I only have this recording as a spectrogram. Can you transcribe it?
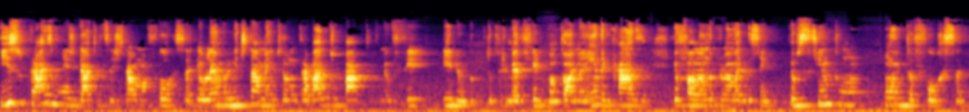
Isso traz um resgate ancestral, uma força. Eu lembro nitidamente, eu no trabalho de parto do meu filho, do, do primeiro filho do Antônio, ainda em casa, eu falando para meu marido assim: eu sinto muita força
